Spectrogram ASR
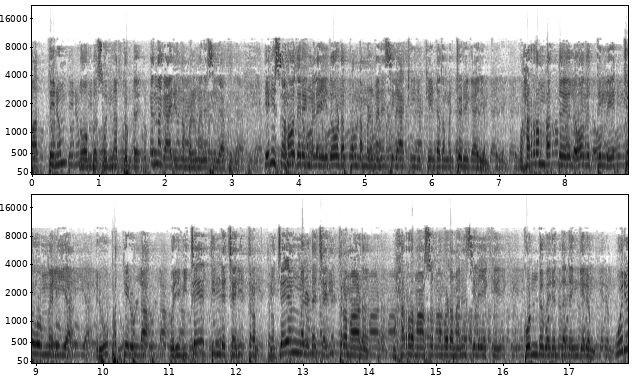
പത്തിനും നോമ്പ് സുന്നത്തുണ്ട് എന്ന കാര്യം നമ്മൾ മനസ്സിലാക്കുക ഇനി സഹോദരങ്ങളെ ഇതോടൊപ്പം നമ്മൾ മനസ്സിലാക്കിയിരിക്കേണ്ടത് മറ്റൊരു കാര്യം. മുഹറം പത്ത് ലോകത്തിൽ ഏറ്റവും വലിയ രൂപത്തിലുള്ള ഒരു വിജയത്തിന്റെ ചരിത്രം വിജയങ്ങളുടെ ചരിത്രമാണ് മുഹറമാസം നമ്മുടെ മനസ്സിലേക്ക് കൊണ്ടുവരുന്നതെങ്കിലും ഒരു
